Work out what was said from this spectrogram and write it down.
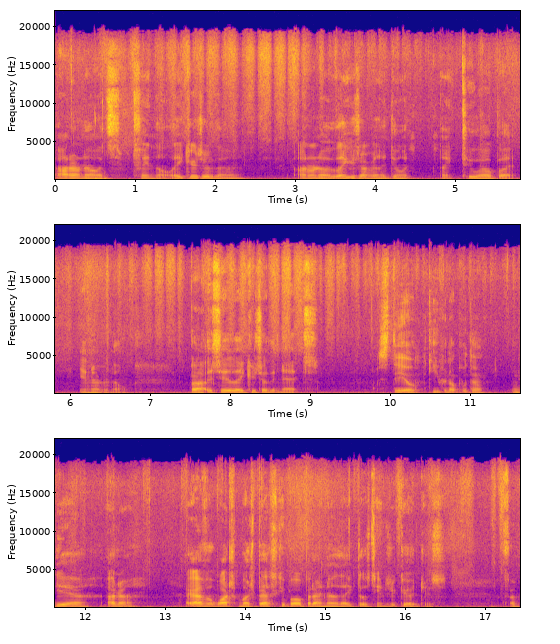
I don't know. It's between the Lakers or the. I don't know. The Lakers aren't really doing like too well, but you never know. But it's either the Lakers or the Nets. Still keeping up with them. Yeah, I don't. I haven't watched much basketball, but I know like those teams are good just from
